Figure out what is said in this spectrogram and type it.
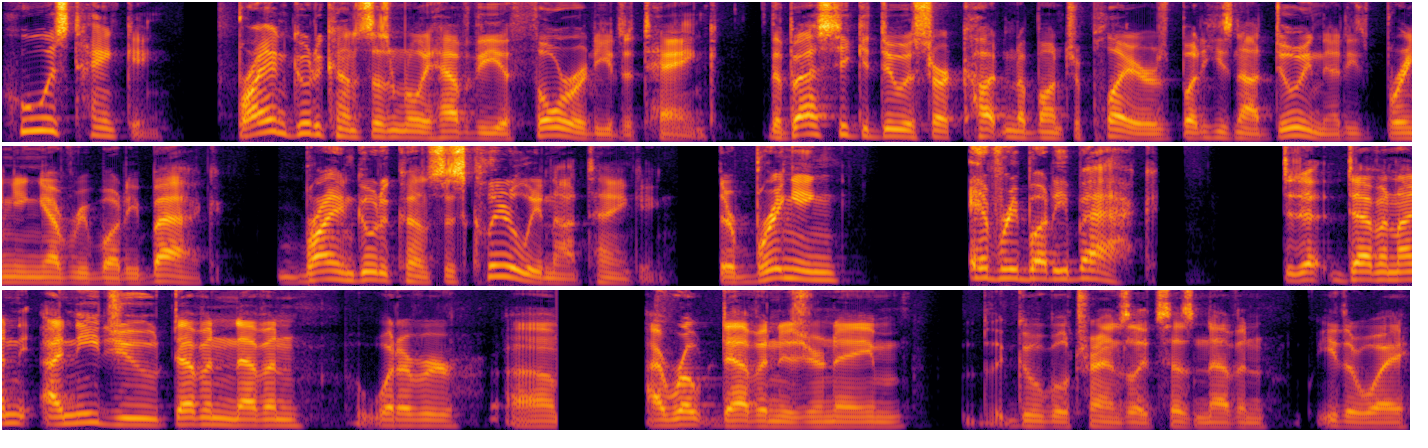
Who is tanking? Brian Gutekunst doesn't really have the authority to tank. The best he could do is start cutting a bunch of players, but he's not doing that. He's bringing everybody back. Brian Gutekunst is clearly not tanking. They're bringing everybody back. De- Devin, I, I need you, Devin, Nevin, whatever. Um, I wrote Devin is your name. Google Translate says Nevin. Either way,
